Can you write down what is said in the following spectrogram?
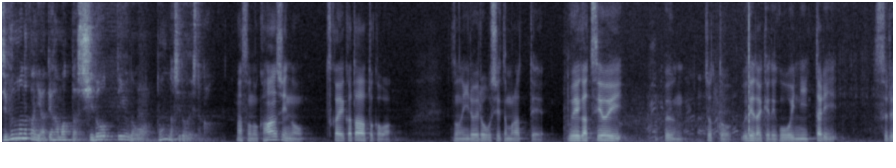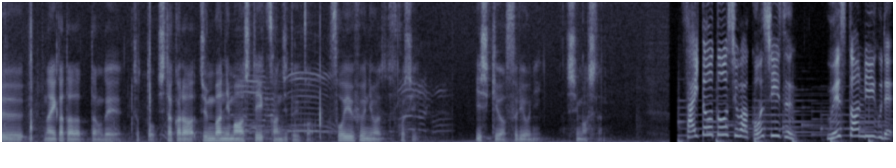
自分の中に当てはまった指導っていうのはどんな指導でしたか？まあ、その下半身の使い方とかはそのいろいろ教えてもらって上が強い分ちょっと腕だけで強引に行ったりする投げ方だったのでちょっと下から順番に回していく感じというかそういうふうには少し意識はするようにしましたね。斉藤投手は今シーズンウエスタンリーグで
